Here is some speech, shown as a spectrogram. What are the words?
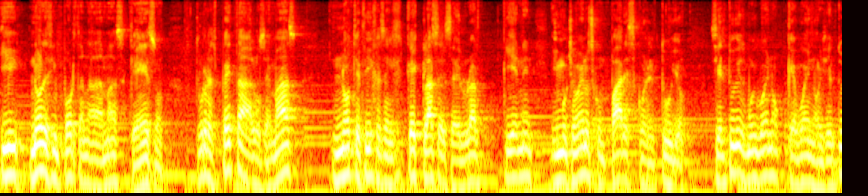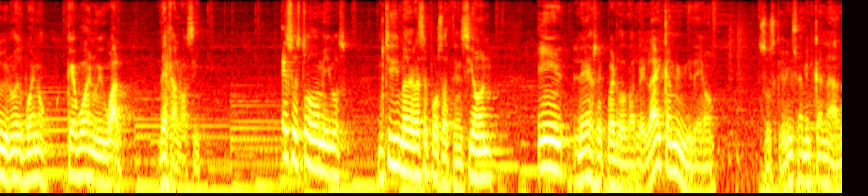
y no les importa nada más que eso. Tú respeta a los demás, no te fijas en qué clase de celular tienen y mucho menos compares con el tuyo. Si el tuyo es muy bueno, qué bueno. Y si el tuyo no es bueno, qué bueno igual. Déjalo así. Eso es todo amigos. Muchísimas gracias por su atención y les recuerdo darle like a mi video, suscribirse a mi canal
